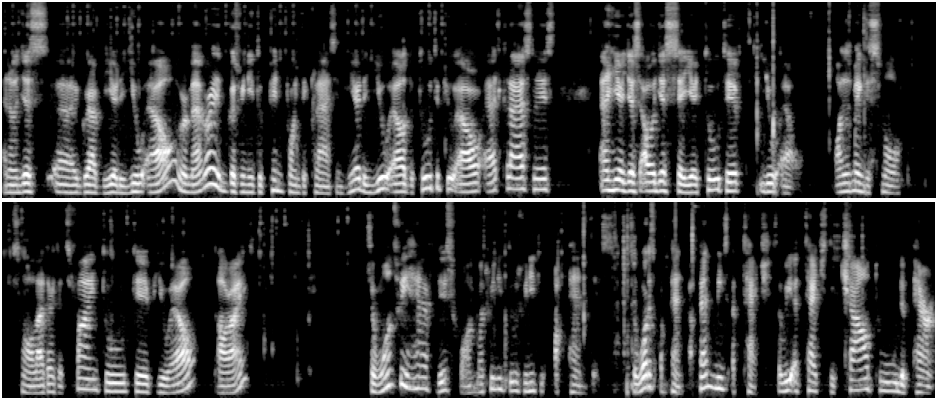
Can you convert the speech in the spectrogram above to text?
and I'll just uh, grab here the UL, remember, because we need to pinpoint the class in here, the UL, the tooltip UL, add class list, and here just I will just say here tooltip UL. I'll just make this small, small letter, that's fine, tooltip UL, alright. So once we have this one, what we need to do is we need to append this. So what is append? Append means attach. So we attach the child to the parent,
